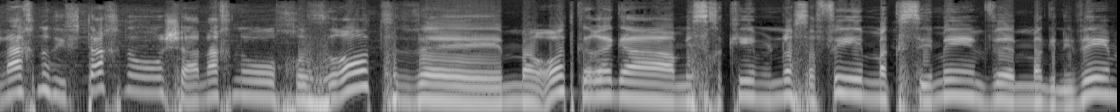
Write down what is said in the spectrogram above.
אנחנו הבטחנו שאנחנו חוזרות ומראות כרגע משחקים נוספים, מקסימים ומגניבים,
